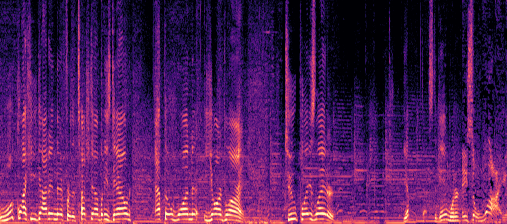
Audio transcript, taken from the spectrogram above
Looked like he got in there for the touchdown, but he's down at the one yard line. Two plays later, Yep, that's the game winner. Hey, so why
